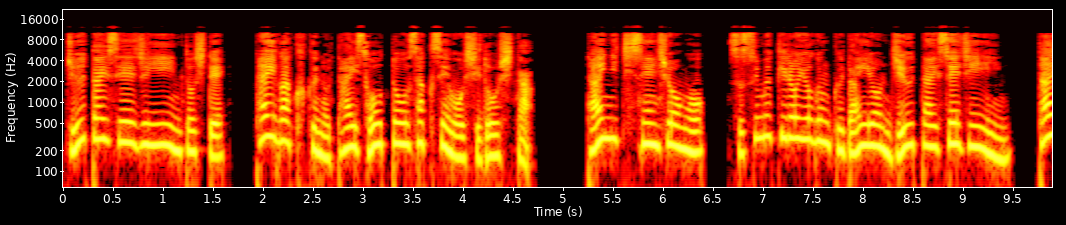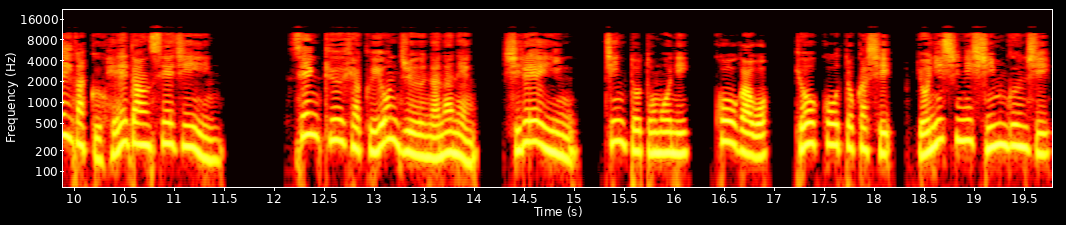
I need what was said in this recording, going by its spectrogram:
重体政治委員として、大学区の対総統作戦を指導した。対日戦勝後、進むキロヨ軍区第4重体政治委員、大学兵団政治委員。1947年、司令員、陳と共に、黄河を強行と化し、与西に進軍し、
